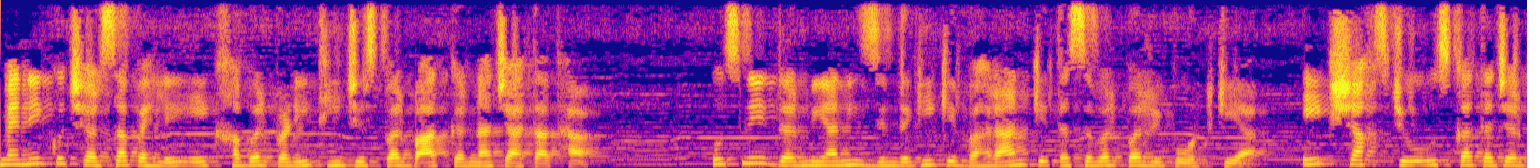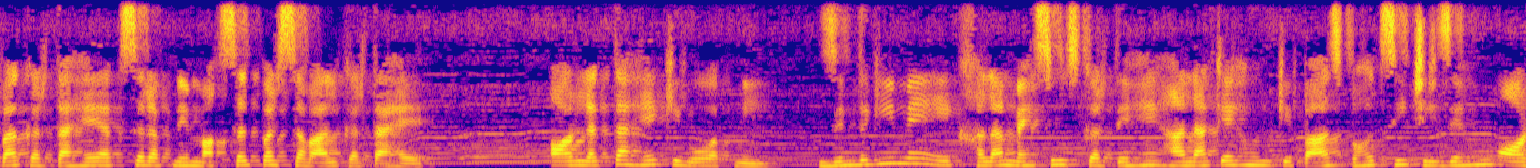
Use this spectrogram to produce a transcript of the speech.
میں نے کچھ عرصہ پہلے ایک خبر پڑھی تھی جس پر بات کرنا چاہتا تھا۔ اس نے درمیانی زندگی کے بحران کے تصور پر رپورٹ کیا۔ ایک شخص جو اس کا تجربہ کرتا ہے اکثر اپنے مقصد پر سوال کرتا ہے اور لگتا ہے کہ وہ اپنی زندگی میں ایک خلا محسوس کرتے ہیں، حالانکہ ان کے پاس بہت سی چیزیں ہوں اور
